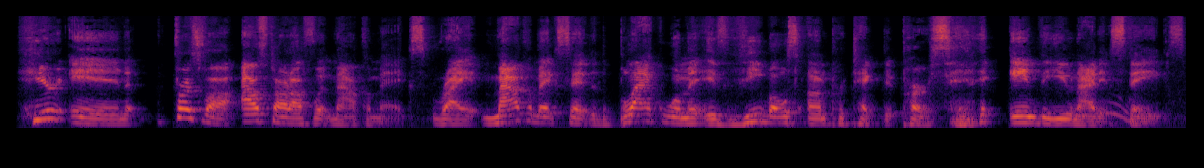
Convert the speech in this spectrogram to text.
herein, first of all, I'll start off with Malcolm X, right? Malcolm X said that the black woman is the most unprotected person in the United States.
